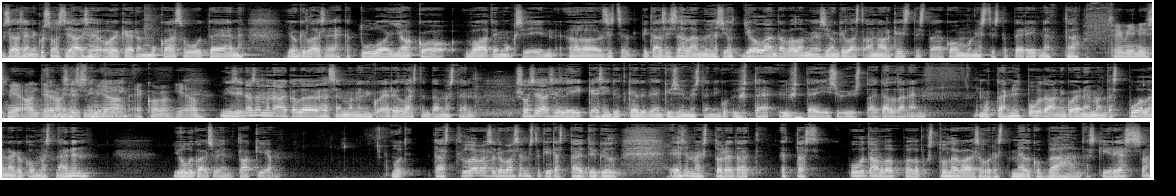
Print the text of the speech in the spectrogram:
sellaiseen niin sosiaaliseen oikeudenmukaisuuteen, jonkinlaiseen ehkä tulonjakovaatimuksiin. Sitten se pitää sisällään myös jo, jollain tavalla myös jonkinlaista anarkistista ja kommunistista perinnettä. Feminismia, antirasismia, Feminismi, niin. ekologiaa. Niin siinä on semmoinen aika löyhä semmoinen niin erilaisten tämmöisten sosiaalisiin liikkeisiin kytkeytyvien kysymysten niin yhte, yhteisyys tai tällainen. Mutta nyt puhutaan niin enemmän tästä puolen näkökulmasta näiden julkaisujen takia. Mutta tästä tulevaisuuden vasemmistokirjasta täytyy kyllä ensimmäiseksi todeta, että, että tässä puhutaan loppujen lopuksi tulevaisuudesta melko vähän tässä kirjassa.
